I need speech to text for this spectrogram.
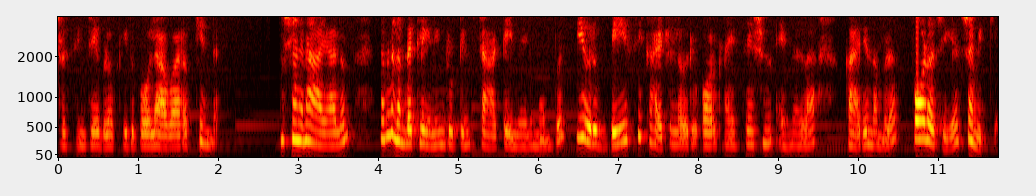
ഡ്രസ്സിങ് ടേബിളൊക്കെ ഇതുപോലെ ആവാറൊക്കെ ഉണ്ട്. പക്ഷെ അങ്ങനെ ആയാലും നമ്മൾ നമ്മുടെ ക്ലീനിങ് റുട്ടീൻ സ്റ്റാർട്ട് ചെയ്യുന്നതിന് മുമ്പ് ഈ ഒരു ബേസിക് ആയിട്ടുള്ള ഒരു ഓർഗനൈസേഷൻ എന്നുള്ള കാര്യം നമ്മൾ ഫോളോ ചെയ്യാൻ ശ്രമിക്കുക.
